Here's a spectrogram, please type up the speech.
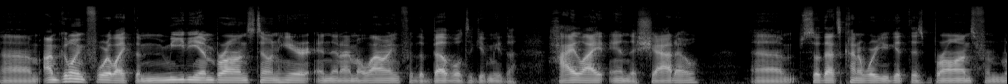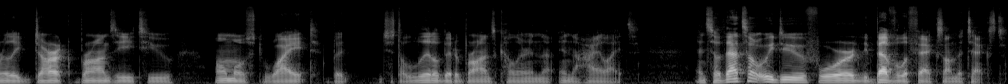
um, I'm going for like the medium bronze tone here, and then I'm allowing for the bevel to give me the highlight and the shadow. Um, so that's kind of where you get this bronze from really dark bronzy to almost white, but just a little bit of bronze color in the in the highlights. And so that's what we do for the bevel effects on the text.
